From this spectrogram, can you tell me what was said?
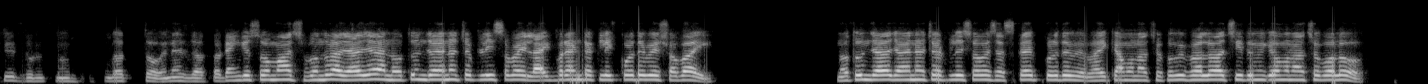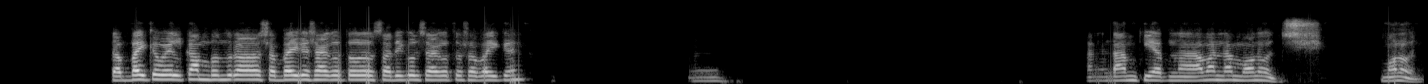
কি Dutta NS Dutta thank you so much বন্ধুরা যারা যারা নতুন জয়েন হচ্ছে প্লিজ সবাই লাইক বাটনটা ক্লিক করে দেবে সবাই নতুন যারা জয়েন হচ্ছে প্লিজ সবাই সাবস্ক্রাইব করে দেবে ভাই কেমন আছো খুবই ভালো আছি তুমি কেমন আছো বলো সবাইকে ওয়েলকাম বন্ধুরা সবাইকে স্বাগত সাদিকুল স্বাগত সবাইকে। নাম কি আপনার? আমার নাম মনোজ। মনোজ।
